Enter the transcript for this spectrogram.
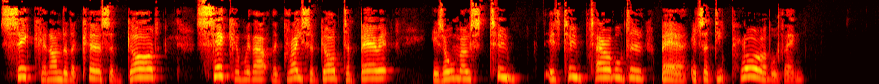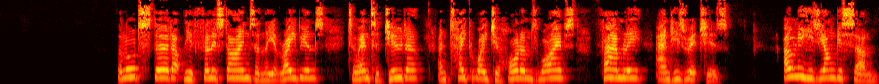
sick and under the curse of God, sick and without the grace of God to bear it is almost too is too terrible to bear. It's a deplorable thing. The Lord stirred up the Philistines and the Arabians to enter Judah and take away Jehoram's wives, family, and his riches. Only his youngest son,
